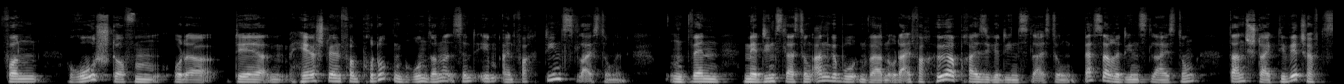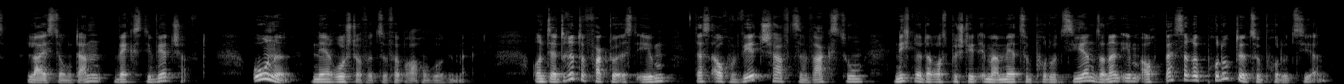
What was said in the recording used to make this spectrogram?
von Rohstoffen oder der Herstellen von Produkten beruhen, sondern es sind eben einfach Dienstleistungen. Und wenn mehr Dienstleistungen angeboten werden oder einfach höherpreisige Dienstleistungen, bessere Dienstleistungen, dann steigt die Wirtschaftsleistung, dann wächst die Wirtschaft. Ohne mehr Rohstoffe zu verbrauchen, wohlgemerkt. Und der dritte Faktor ist eben, dass auch Wirtschaftswachstum nicht nur daraus besteht, immer mehr zu produzieren, sondern eben auch bessere Produkte zu produzieren.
